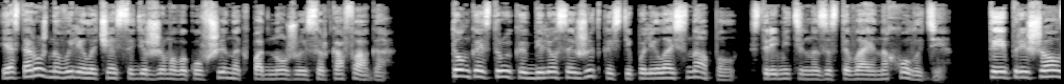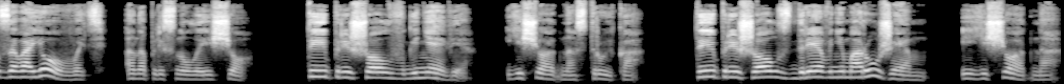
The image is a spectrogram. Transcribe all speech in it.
и осторожно вылила часть содержимого кувшина к подножию саркофага. Тонкая струйка белесой жидкости полилась на пол, стремительно застывая на холоде. «Ты пришел завоевывать!» — она плеснула еще. «Ты пришел в гневе!» — еще одна струйка. «Ты пришел с древним оружием!» и еще одна.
